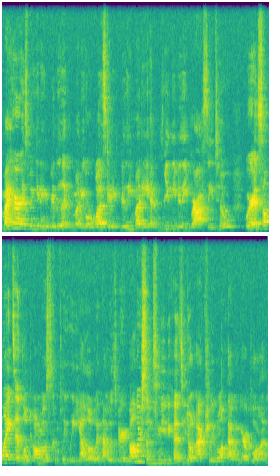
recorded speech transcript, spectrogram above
My hair has been getting really like muddy or was getting really muddy and really, really brassy to where in some lights it looked almost completely yellow and that was very bothersome to me because you don't actually want that when you're a blonde.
